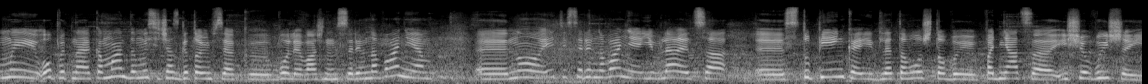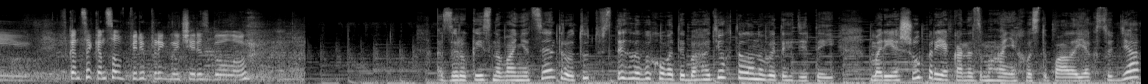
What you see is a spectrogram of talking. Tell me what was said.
Мы опытная команда, мы сейчас готовимся к более важным соревнованиям. Э, Но эти соревнования являются э, ступенькой для того, чтобы подняться еще выше и в конце концов перепрыгнуть через голову. За роки існування центру тут встигли виховати багатьох талановитих дітей. Марія Шупер, яка на змаганнях виступала як суддя,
